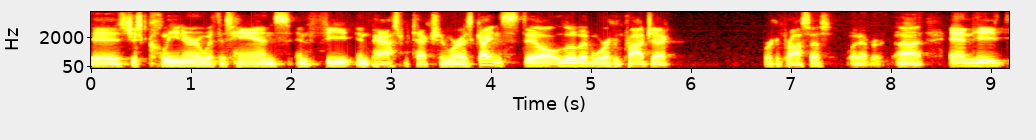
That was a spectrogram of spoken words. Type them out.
is just cleaner with his hands and feet in pass protection, whereas Guyton's still a little bit of a working project, working process, whatever. Uh, and he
